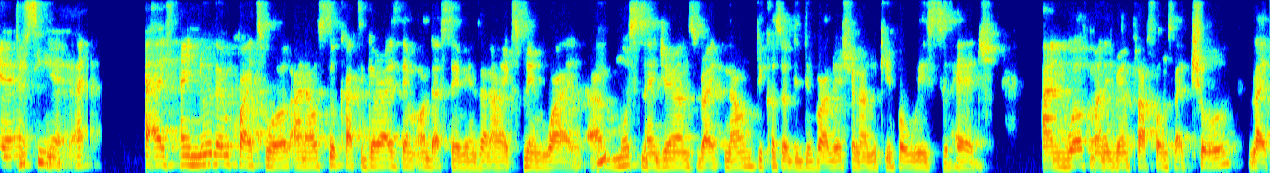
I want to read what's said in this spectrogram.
Yeah, Do you see? Yeah, I, I, I, know them quite well, and I'll still categorize them under savings, and I'll explain why. Um, mm-hmm. Most Nigerians right now, because of the devaluation, are looking for ways to hedge. And wealth management platforms like Trove, like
